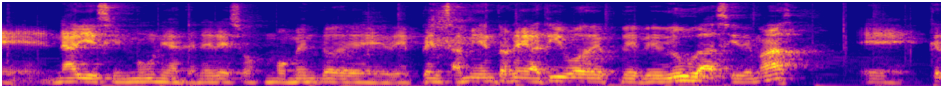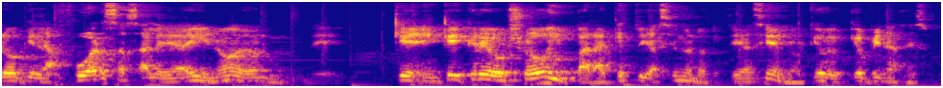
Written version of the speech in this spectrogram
eh, nadie es inmune a tener esos momentos de, pensamientos negativos, de, dudas y demás, eh, creo que la fuerza sale de ahí, ¿no? De, en qué creo yo y para qué estoy haciendo lo que estoy haciendo. ¿Qué, qué opinas de eso?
